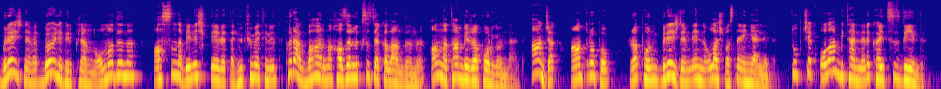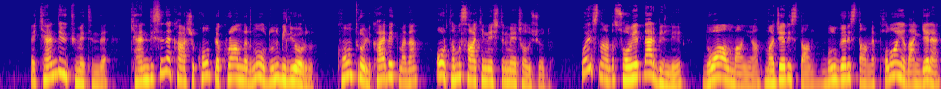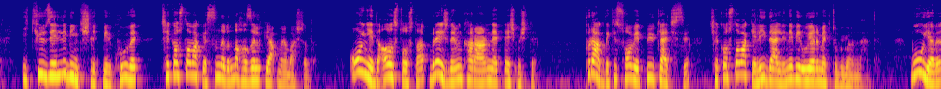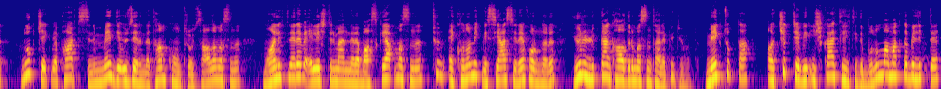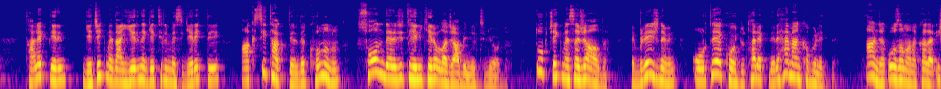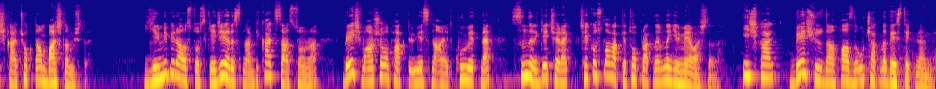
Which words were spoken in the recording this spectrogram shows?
Brejnev'e böyle bir planın olmadığını, aslında Birleşik Devletler hükümetinin Prag baharına hazırlıksız yakalandığını anlatan bir rapor gönderdi. Ancak Antropov raporun Brejnev'in eline ulaşmasını engelledi. Dubček olan bitenlere kayıtsız değildi ve kendi hükümetinde kendisine karşı komple kuranların olduğunu biliyordu. Kontrolü kaybetmeden ortamı sakinleştirmeye çalışıyordu. Bu esnada Sovyetler Birliği, Doğu Almanya, Macaristan, Bulgaristan ve Polonya'dan gelen 250 bin kişilik bir kuvvet Çekoslovakya sınırında hazırlık yapmaya başladı. 17 Ağustos'ta Brejnev'in kararı netleşmişti. Prag'daki Sovyet Büyükelçisi Çekoslovakya liderliğine bir uyarı mektubu gönderdi. Bu uyarı Dubček ve partisinin medya üzerinde tam kontrol sağlamasını, muhaliflere ve eleştirmenlere baskı yapmasını, tüm ekonomik ve siyasi reformları yürürlükten kaldırmasını talep ediyordu. Mektupta açıkça bir işgal tehdidi bulunmamakla birlikte taleplerin gecikmeden yerine getirilmesi gerektiği, aksi takdirde konunun son derece tehlikeli olacağı belirtiliyordu. Dubček mesajı aldı ve Brejnev'in ortaya koyduğu talepleri hemen kabul etti. Ancak o zamana kadar işgal çoktan başlamıştı. 21 Ağustos gece yarısından birkaç saat sonra 5 Varşova Paktı üyesine ait kuvvetler sınırı geçerek Çekoslovakya topraklarına girmeye başladı. İşgal 500'den fazla uçakla desteklendi.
